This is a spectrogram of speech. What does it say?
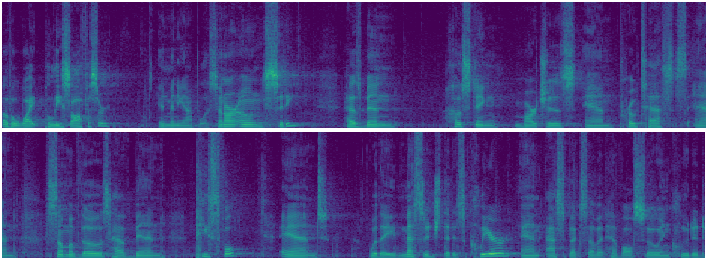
of a white police officer in Minneapolis. And our own city has been hosting marches and protests, and some of those have been peaceful and with a message that is clear, and aspects of it have also included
